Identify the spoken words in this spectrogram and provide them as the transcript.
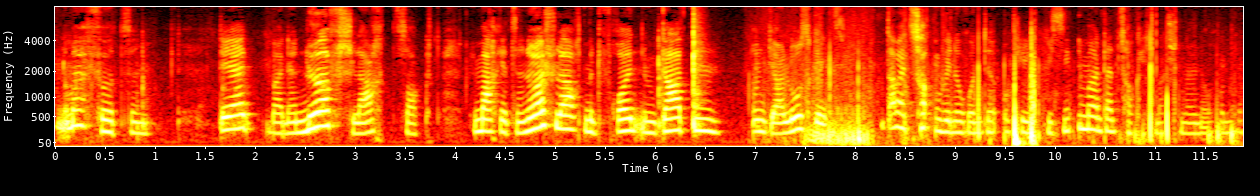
Nummer 14. Der bei der Nerfschlacht zockt. Wir machen jetzt eine Nerfschlacht mit Freunden im Garten. Und ja, los geht's. Und dabei zocken wir eine Runde. Okay, hier sieht niemand, dann zocke ich mal schnell eine Runde.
